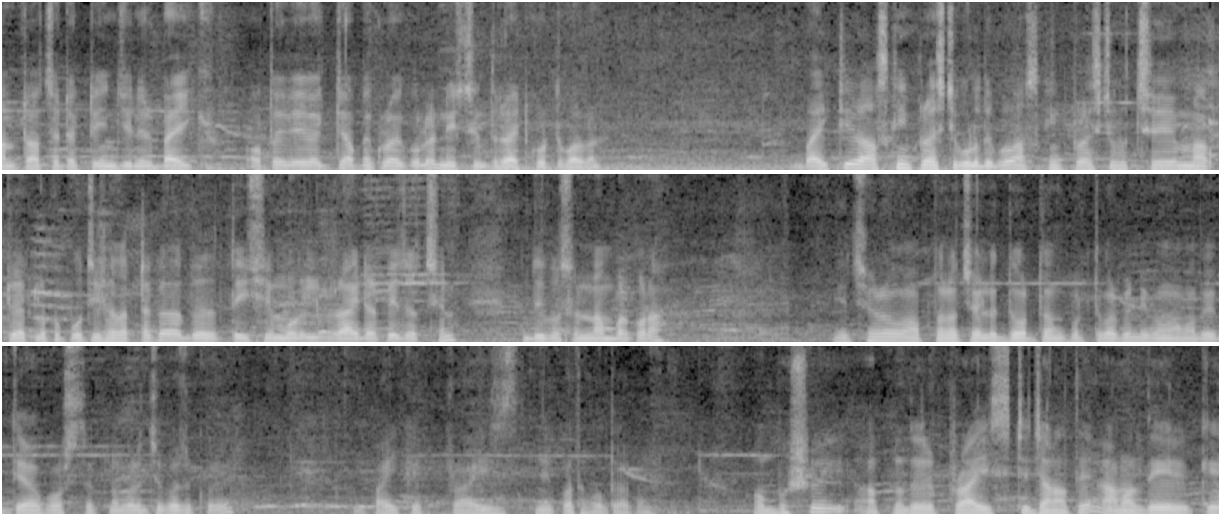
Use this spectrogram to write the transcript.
আনটাচেড একটা ইঞ্জিনের বাইক অতএব এই বাইকটি আপনি ক্রয় করলে নিশ্চিন্তে রাইড করতে পারবেন। বাইকটির আস্কিং প্রাইসটি বলে দেবো। আস্কিং প্রাইসটি হচ্ছে মাত্র এক লক্ষ পঁচিশ হাজার টাকা। দু হাজার তেইশে মডেলের রাইডার পেয়ে যাচ্ছেন। দুই বছর নাম্বার করা। এছাড়াও আপনারা চাইলে দরদাম করতে পারবেন এবং আমাদের দেওয়া হোয়াটসঅ্যাপ নম্বরে যোগাযোগ করে বাইকের প্রাইস নিয়ে কথা বলতে পারবেন। অবশ্যই আপনাদের প্রাইসটি জানাতে আমাদেরকে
